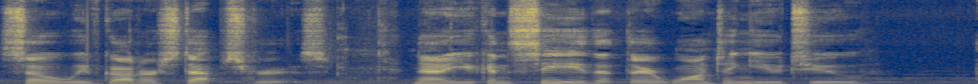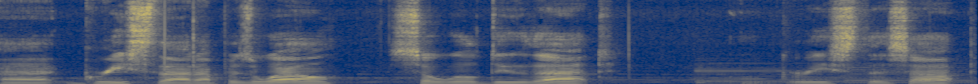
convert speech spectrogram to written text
So we've got our step screws. Now you can see that they're wanting you to uh, grease that up as well. So we'll do that. We'll grease this up.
